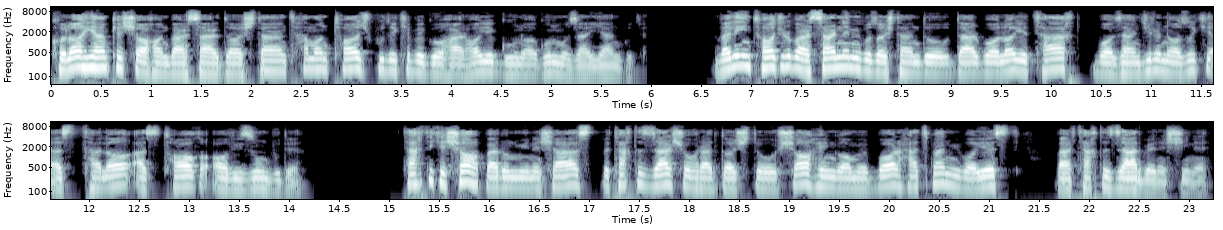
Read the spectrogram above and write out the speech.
کلاهی هم که شاهان بر سر داشتند همان تاج بوده که به گوهرهای گوناگون مزین بوده. ولی این تاج رو بر سر نمیگذاشتند و در بالای تخت با زنجیر نازکی از طلا از تاق آویزون بوده. تختی که شاه بر اون می نشست به تخت زر شهرت داشت و شاه هنگام بار حتما می بایست بر تخت زر بنشینه.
